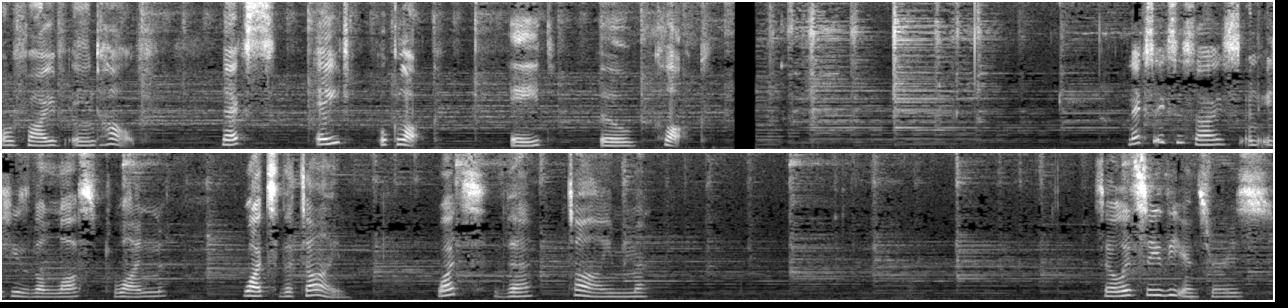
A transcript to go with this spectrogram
or 5 and half Next, 8 o'clock. 8 o'clock. Next exercise, and it is the last one. What's the time? What's the time? So let's see the answers.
